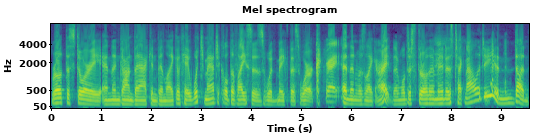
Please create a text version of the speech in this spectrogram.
wrote the story and then gone back and been like, okay, which magical devices would make this work? Right. And then was like, all right, then we'll just throw them in as technology and done.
